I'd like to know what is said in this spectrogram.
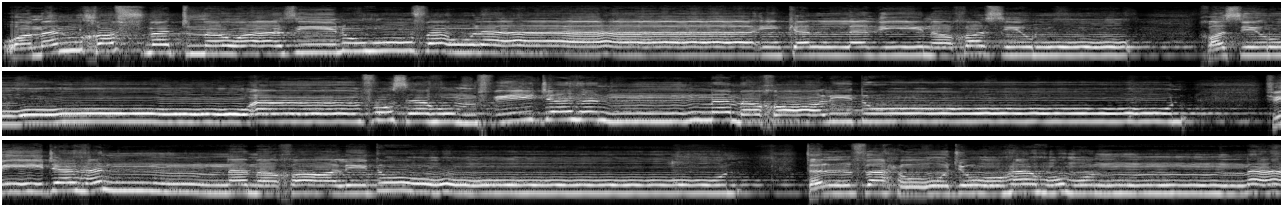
ومن خفت موازينه فأولئك الذين خسروا. خسروا أنفسهم في جهنم خالدون في جهنم خالدون. تلفح وجوههم النار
